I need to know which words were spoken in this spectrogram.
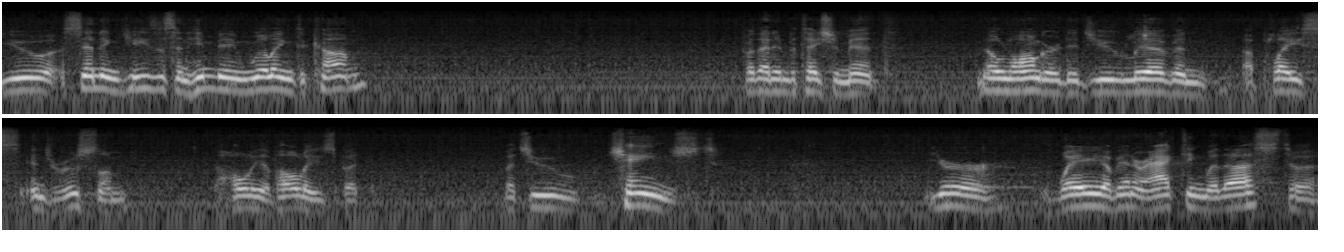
you sending Jesus and him being willing to come. For that invitation meant no longer did you live in a place in Jerusalem, the Holy of Holies, but, but you changed your way of interacting with us to,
